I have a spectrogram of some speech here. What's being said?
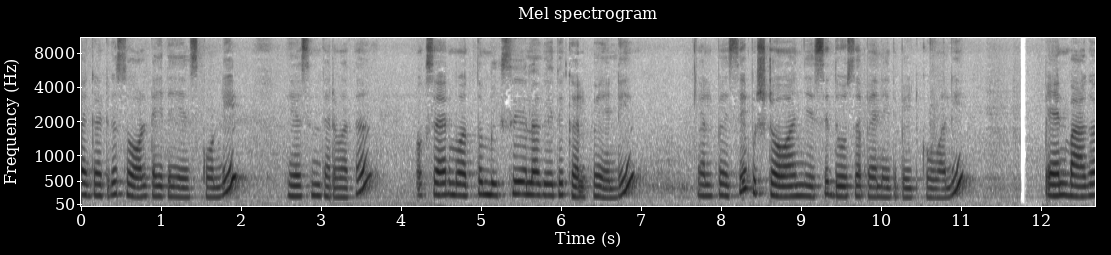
తగ్గట్టుగా సాల్ట్ అయితే వేసుకోండి. వేసిన తర్వాత ఒకసారి మొత్తం మిక్సీ ఎలాగైతే కలిపేయండి. కలిపేసి ఇప్పుడు స్టవ్ ఆన్ చేసి దోశ ప్యాన్ అయితే పెట్టుకోవాలి. ప్యాన్ బాగా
